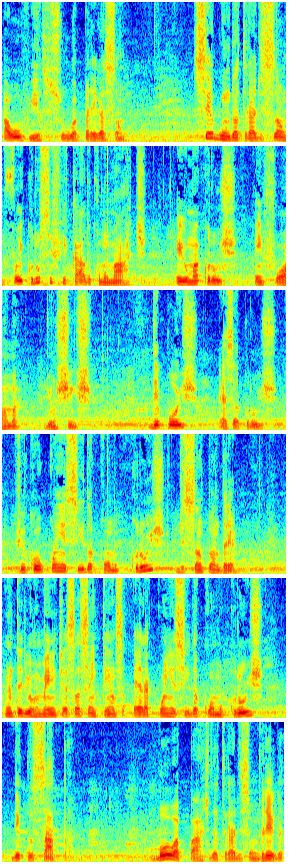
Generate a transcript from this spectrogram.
ao ouvir sua pregação. Segundo a tradição, foi crucificado como Marte em uma cruz em forma de um X. Depois, essa cruz ficou conhecida como Cruz de Santo André. Anteriormente, essa sentença era conhecida como Cruz de Cusata. Boa parte da tradição grega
